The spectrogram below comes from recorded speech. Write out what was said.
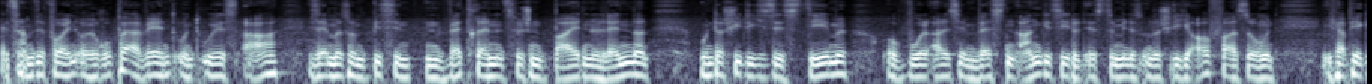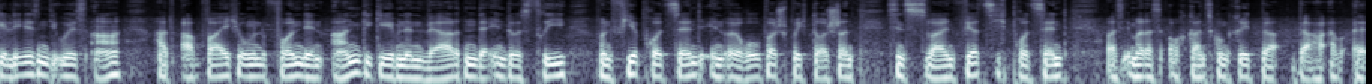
Jetzt haben Sie vorhin Europa erwähnt und USA. Ist ja immer so ein bisschen ein Wettrennen zwischen beiden Ländern. Unterschiedliche Systeme, obwohl alles im Westen angesiedelt ist, zumindest unterschiedliche Auffassungen. Ich habe hier gelesen, die USA hat Abweichungen von den angegebenen Werten der Industrie von 4 Prozent. In Europa, sprich Deutschland, sind es 42 Prozent, was immer das auch ganz konkret be, be, äh,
